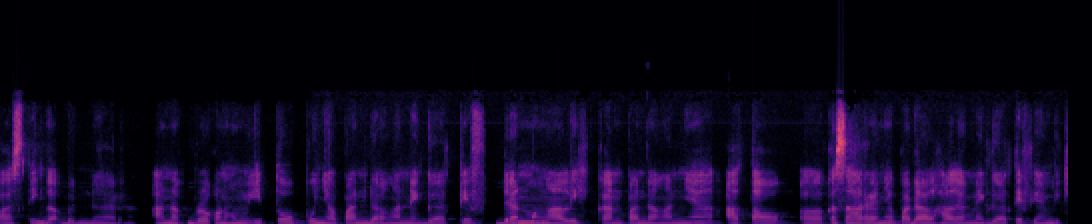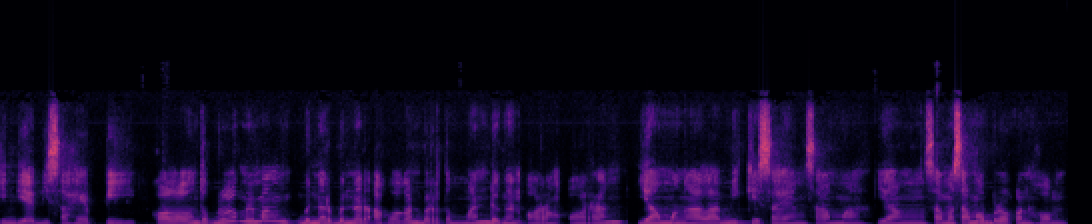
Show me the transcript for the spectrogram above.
pasti nggak benar. Anak broken home itu punya pandangan negatif dan mengalihkan pandangannya atau uh, kesehariannya pada hal yang negatif yang bikin dia bisa happy. Kalau untuk dulu memang benar-benar aku akan berteman dengan orang-orang yang mengalami kisah yang sama yang sama-sama broken home.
